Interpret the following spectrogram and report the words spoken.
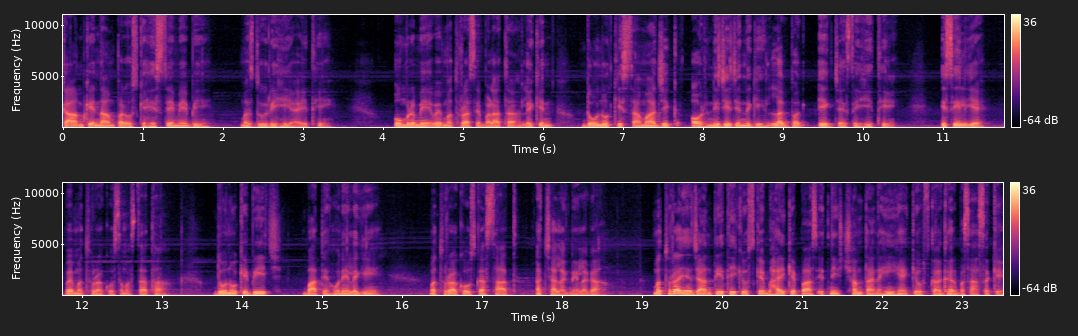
काम के नाम पर उसके हिस्से में भी मजदूरी ही आई थी। उम्र में वह मथुरा से बड़ा था, लेकिन दोनों की सामाजिक और निजी ज़िंदगी लगभग एक जैसे ही थी। इसीलिए वह मथुरा को समझता था। दोनों के बीच बातें होने लगीं। मथुरा को उसका साथ अच्छा लगने लगा। मथुरा यह जानती थी कि उसके भाई के पास इतनी क्षमता नहीं है कि उसका घर बसा सके।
